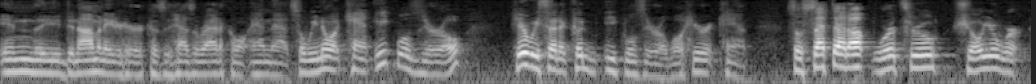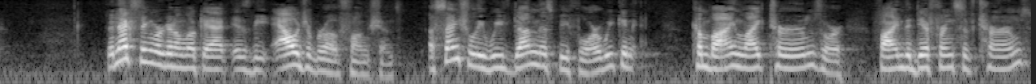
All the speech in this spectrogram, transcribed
in the denominator here because it has a radical and that. So we know it can't equal 0. Here we said it could equal 0. Well, here it can't. So set that up, work through, show your work. The next thing we're going to look at is the algebra of functions. Essentially, we've done this before. We can combine like terms or find the difference of terms,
